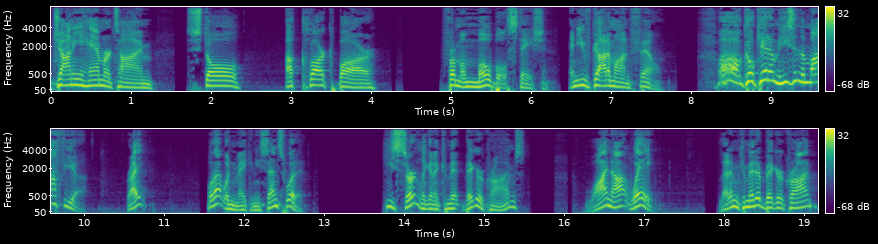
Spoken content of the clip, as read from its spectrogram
Johnny Hammer Time stole a Clark bar from a mobile station and you've got him on film. Oh, go get him. He's in the mafia, right? Well, that wouldn't make any sense, would it? He's certainly going to commit bigger crimes. Why not wait? Let him commit a bigger crime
